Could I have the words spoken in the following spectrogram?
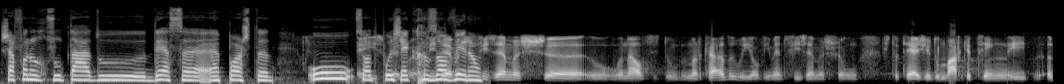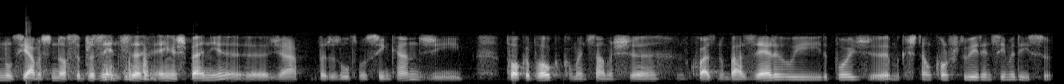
já foram resultado dessa aposta ou só depois é, que resolveram? Fizemos, fizemos uh, uma análise do mercado e, obviamente, fizemos uma estratégia do marketing e anunciámos a nossa presença em Espanha uh, já para os últimos cinco anos e, pouco a pouco, começamos uh, quase no base zero e depois é uma questão construir em cima disso.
